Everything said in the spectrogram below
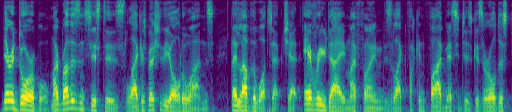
they're adorable. My brothers and sisters, like especially the older ones, they love the WhatsApp chat. Every day, my phone is like fucking five messages because they're all just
